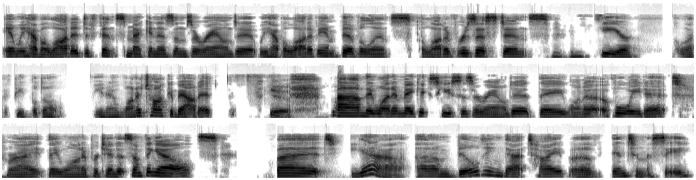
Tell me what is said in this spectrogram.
And we have a lot of defense mechanisms around it. We have a lot of ambivalence, a lot of resistance mm-hmm. here. A lot of people don't you know, want to talk about it. Yeah. Um, they want to make excuses around it. They want to avoid it, right? They want to pretend it's something else. But yeah, um, building that type of intimacy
